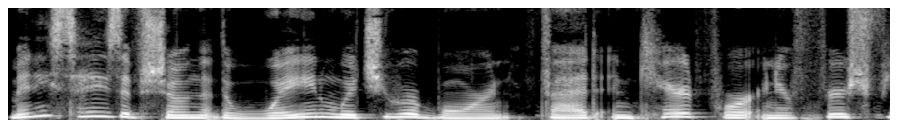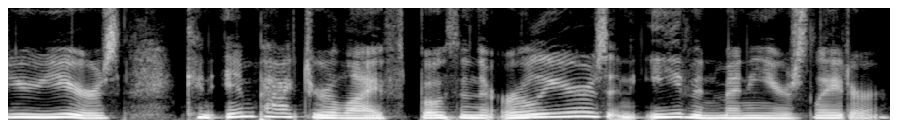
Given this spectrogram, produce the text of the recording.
many studies have shown that the way in which you were born, fed, and cared for in your first few years can impact your life both in the early years and even many years later.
